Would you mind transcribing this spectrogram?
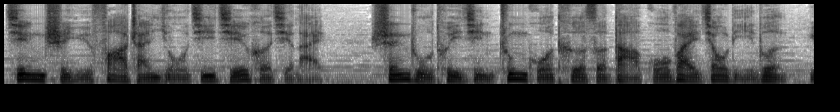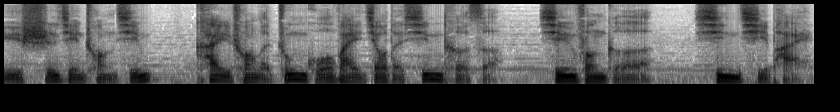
坚持与发展有机结合起来。深入推进中国特色大国外交理论与实践创新，开创了中国外交的新特色、新风格、新气派。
